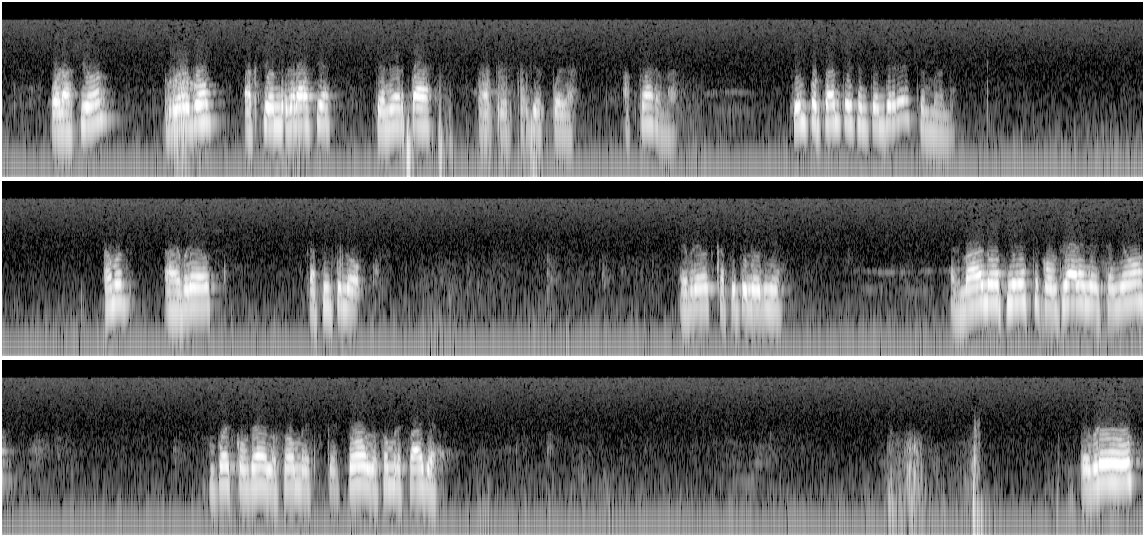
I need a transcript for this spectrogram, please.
Oración, ruego, acción de gracias, tener paz para que Dios pueda actuar, hermano. Qué importante es entender esto, hermano. Vamos a Hebreos capítulo Hebreos capítulo 10. Hermano, tienes que confiar en el Señor. No puedes confiar en los hombres, porque todos los hombres fallan. Hebreos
